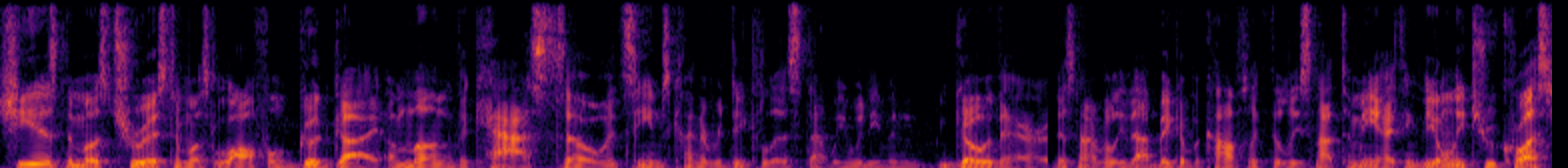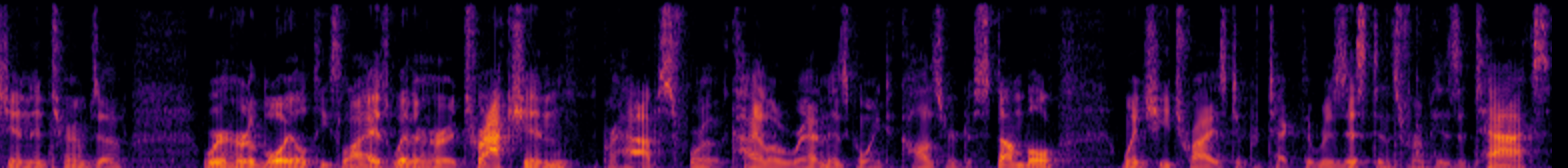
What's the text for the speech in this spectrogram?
she is the most truest and most lawful good guy among the cast, so it seems kind of ridiculous that we would even go there. It's not really that big of a conflict, at least not to me. I think the only true question in terms of where her loyalties lie is whether her attraction, perhaps, for Kylo Ren is going to cause her to stumble when she tries to protect the resistance from his attacks.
